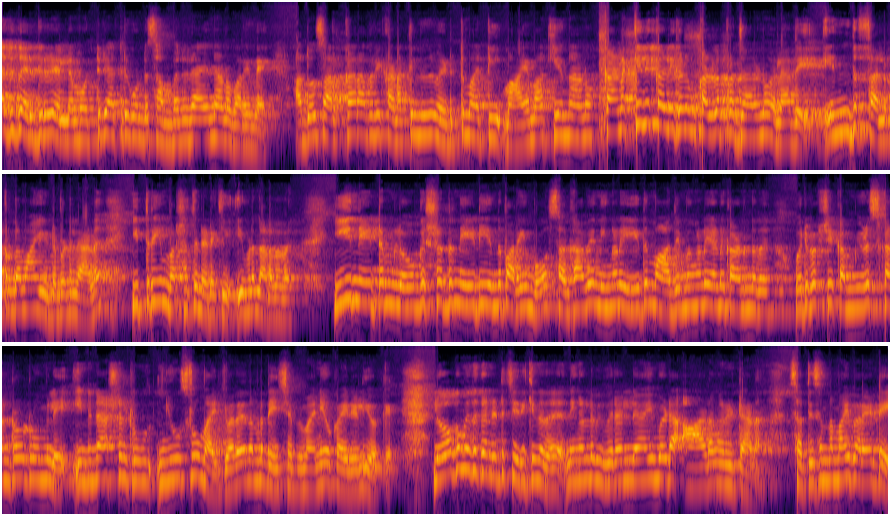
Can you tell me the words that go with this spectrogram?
അതിദരിദ്രരെല്ലാം ഒറ്റ രാത്രി കൊണ്ട് സമ്പന്നരായെന്നാണോ പറയുന്നത് അതോ സർക്കാർ അവരെ കണക്കിൽ നിന്നും എടുത്തു മാറ്റി മായമാക്കിയെന്നാണോ? കണക്കിലെ കളികളും കള്ളപ്രചാരണവും അല്ലാതെ എന്ത് ഫലപ്രദമായ ഇടപെടലാണ് ഇത്രയും വർഷത്തിനിടയ്ക്ക് ഇവിടെ നടന്നത്? ഈ നേട്ടം ലോകശ്രദ്ധ നേടി എന്ന് പറയുമ്പോൾ സഖാവെ നിങ്ങൾ ഏത് മാധ്യമങ്ങളെയാണ് കാണുന്നത്? ഒരുപക്ഷെ കമ്മ്യൂണിസ്റ്റ് കൺട്രോൾ റൂമിലെ ഇന്റർനാഷണൽ ന്യൂസ് റൂം ആയിരിക്കും അതായത് നമ്മുടെ ദേശാഭിമാനിയോ കൈരളിയോ ഒക്കെ. ലോകം ഇത് കണ്ടിട്ട് ചിരിക്കുന്നത് നിങ്ങളുടെ വിവരമില്ലായ്മയുടെ ആഴം സത്യസന്ധമായി പറയട്ടെ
